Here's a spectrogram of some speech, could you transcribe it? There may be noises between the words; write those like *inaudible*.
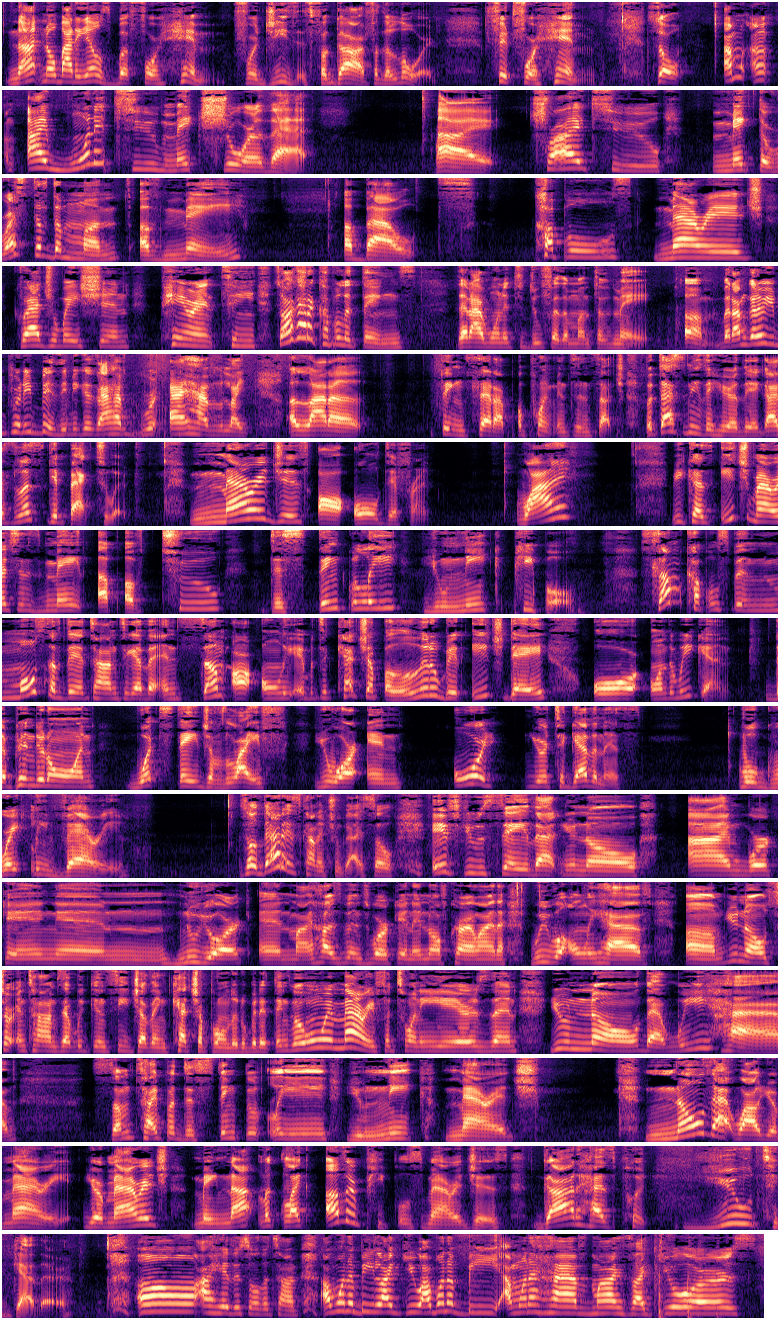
Not nobody else, but for him, for Jesus, for God, for the Lord, fit for him. So I'm, I'm I wanted to make sure that I try to make the rest of the month of May about couples, marriage, graduation, parenting. So I got a couple of things that I wanted to do for the month of May. Um, but I'm gonna be pretty busy because I have I have like a lot of things set up, appointments and such. But that's neither here or there, guys. Let's get back to it. Marriages are all different. Why? Because each marriage is made up of two distinctly unique people. Some couples spend most of their time together, and some are only able to catch up a little bit each day or on the weekend, depending on what stage of life you are in or your togetherness will greatly vary. So that is kind of true, guys. So if you say that, you know, I'm working in New York and my husband's working in North Carolina, we will only have, um, you know, certain times that we can see each other and catch up on a little bit of things. But when we're married for 20 years, then you know that we have some type of distinctly unique marriage. Know that while you're married, your marriage may not look like other people's marriages. God has put you together. Oh, I hear this all the time. I want to be like you. I want to be, I want to have minds like yours.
